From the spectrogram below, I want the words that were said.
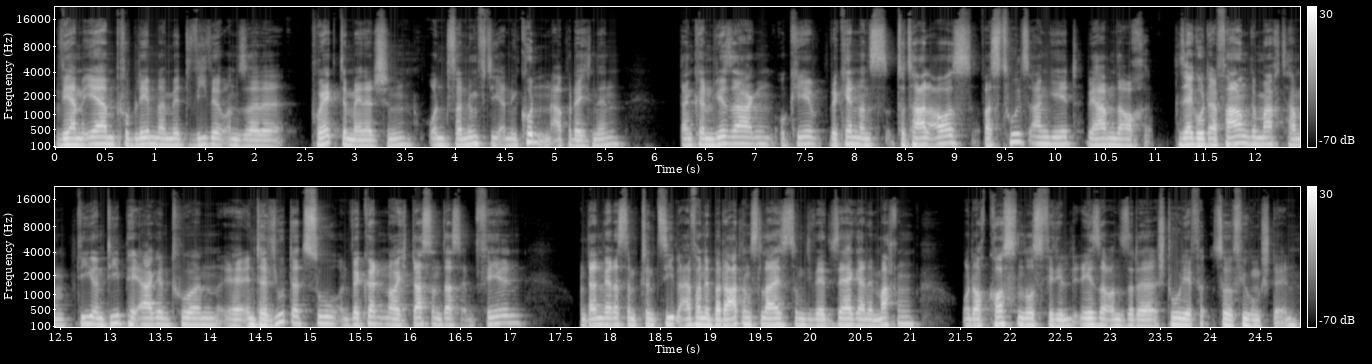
Wir haben eher ein Problem damit, wie wir unsere Projekte managen und vernünftig an den Kunden abrechnen. Dann können wir sagen, okay, wir kennen uns total aus, was Tools angeht. Wir haben da auch sehr gute Erfahrungen gemacht, haben die und die PR-Agenturen äh, interviewt dazu und wir könnten euch das und das empfehlen. Und dann wäre das im Prinzip einfach eine Beratungsleistung, die wir sehr gerne machen und auch kostenlos für die Leser unsere Studie zur Verfügung stellen.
